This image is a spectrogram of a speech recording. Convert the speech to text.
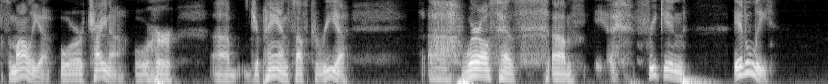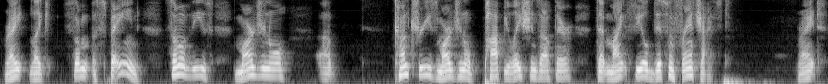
Somalia or China or uh, Japan, South Korea. Uh, where else has um, freaking Italy, right? Like some Spain, some of these marginal uh, countries, marginal populations out there that might feel disenfranchised, right,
